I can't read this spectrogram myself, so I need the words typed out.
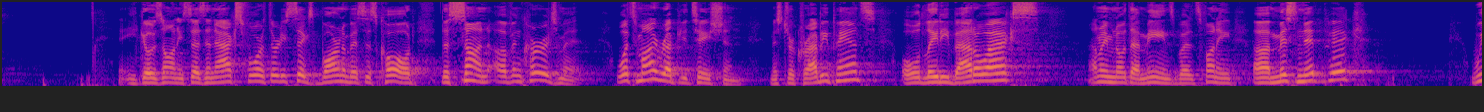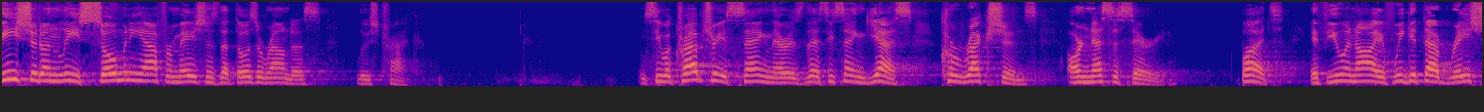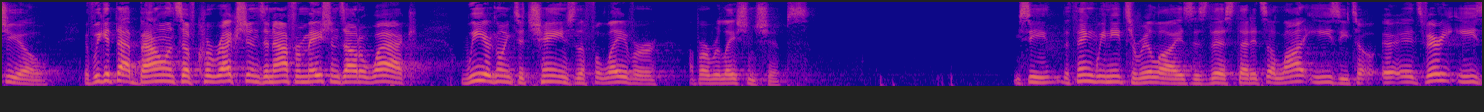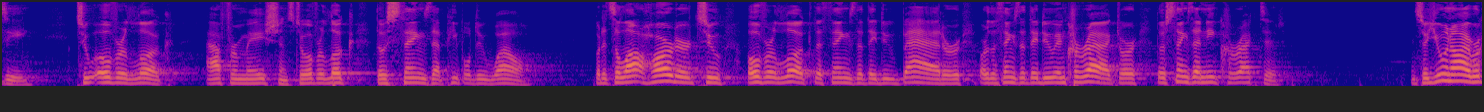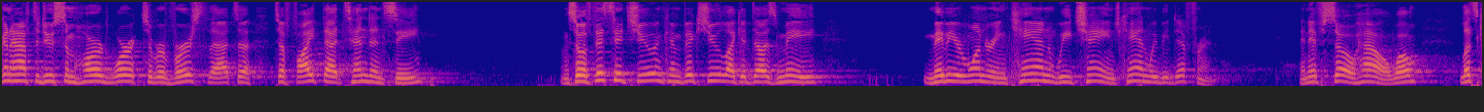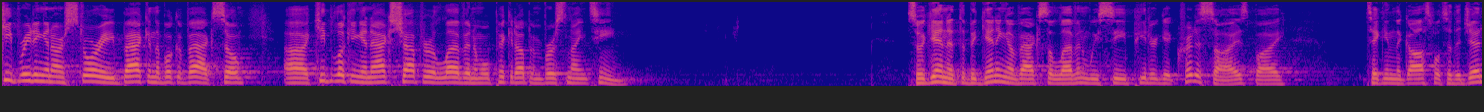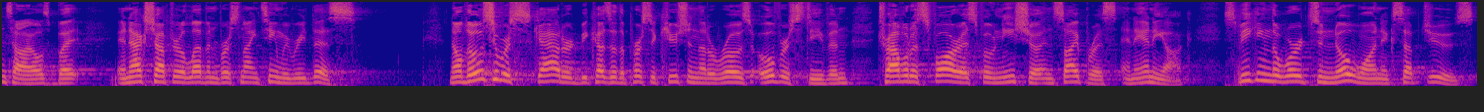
He goes on, he says in Acts 4:36, Barnabas is called the son of encouragement. What's my reputation? Mr. Krabby Pants? Old Lady Battle Axe? I don't even know what that means, but it's funny. Uh, Miss Nitpick? We should unleash so many affirmations that those around us lose track. You see, what Crabtree is saying there is this He's saying, yes, corrections are necessary. But if you and I, if we get that ratio, if we get that balance of corrections and affirmations out of whack, we are going to change the flavor of our relationships. You see, the thing we need to realize is this that it's a lot easy to, it's very easy to overlook affirmations, to overlook those things that people do well. But it's a lot harder to overlook the things that they do bad or, or the things that they do incorrect or those things that need corrected. And so you and I, we're going to have to do some hard work to reverse that, to, to fight that tendency. And so if this hits you and convicts you like it does me, maybe you're wondering can we change? Can we be different? And if so, how? Well, let's keep reading in our story back in the book of Acts. So uh, keep looking in Acts chapter 11, and we'll pick it up in verse 19. So, again, at the beginning of Acts 11, we see Peter get criticized by taking the gospel to the Gentiles. But in Acts chapter 11, verse 19, we read this Now, those who were scattered because of the persecution that arose over Stephen traveled as far as Phoenicia and Cyprus and Antioch, speaking the word to no one except Jews.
